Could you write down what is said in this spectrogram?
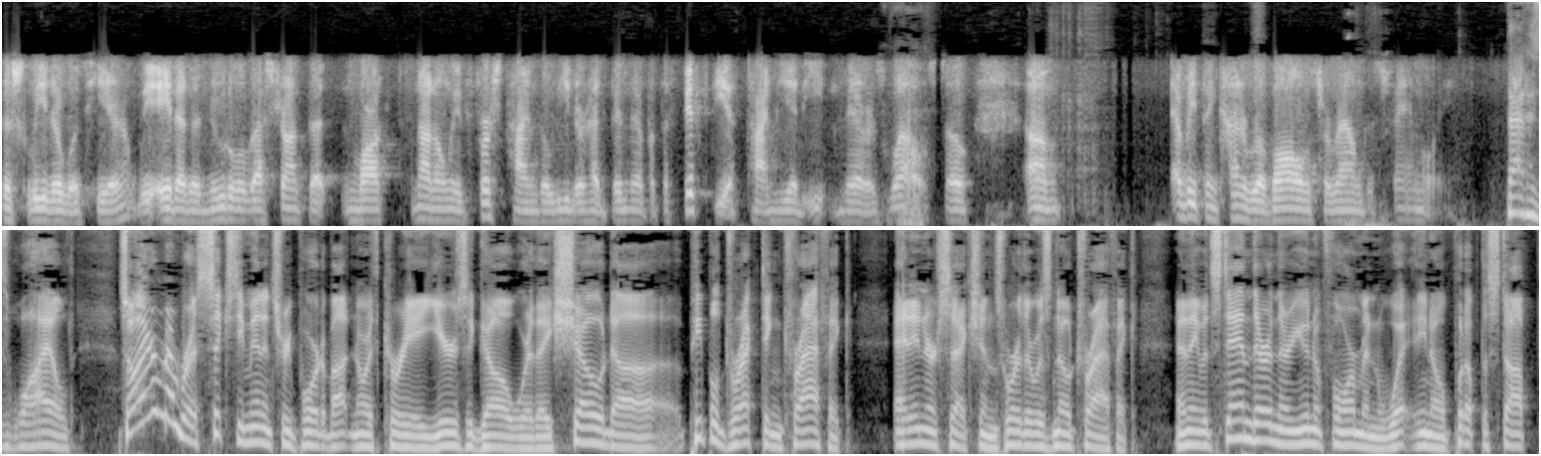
this leader was here. We ate at a noodle restaurant that marked not only the first time the leader had been there, but the 50th time he had eaten there as well. So um, everything kind of revolves around this family. That is wild. So I remember a 60 Minutes report about North Korea years ago where they showed uh, people directing traffic at intersections where there was no traffic, and they would stand there in their uniform and you know put up the stop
